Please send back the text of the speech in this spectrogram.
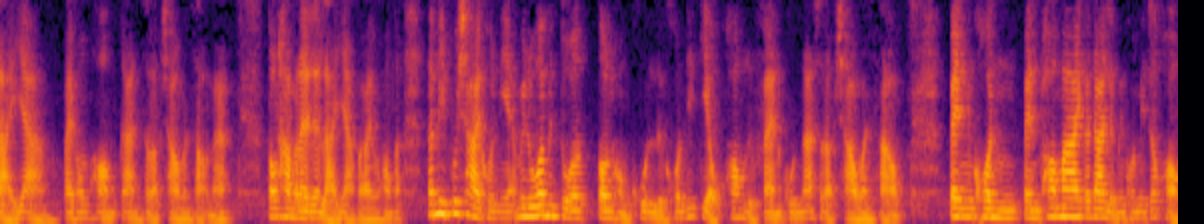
หลายอย่าง ไปพร้อม ๆ กันสำหรับชาววันเสาร์นะ ต้องทำอะไรหลายๆอย่างไปพร้อมๆกันแล้วมีผู้ชายคนนี้ไม่รู้ว่าเป็นตัวตนของคุณหรือคนที่เกี่ยวข้องหรือแฟนคุณนะสำหรับชาววันเสาร์เป็นคนเป็นพ่อไม้ก็ได้ หรือเป็นคนมีเจ้าของ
